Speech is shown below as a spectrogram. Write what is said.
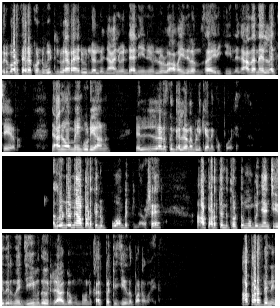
ഒരുപാട് തിരക്കുണ്ട്. വീട്ടിൽ വേറെ ആരും ഇല്ലല്ലോ. ഞാനും എന്റെ അനിയനും ഇല്ലല്ലോ. അവൻ ഇതിലൊന്നും സഹകരിക്കില്ല. ഞാൻ തന്നെ എല്ലാം ചെയ്യണം. ഞാനും അമ്മയും കൂടിയാണ് എല്ലായിടത്തും കല്യാണം വിളിക്കാനൊക്കെ പോയത്. അതുകൊണ്ട് തന്നെ ആ പടത്തിന് പോകാൻ പറ്റില്ല. പക്ഷേ ആ പടത്തിന് തൊട്ട് മുമ്പ് ഞാൻ ചെയ്തിരുന്ന ജീവിത ഒരു രാഗം എന്ന് പറഞ്ഞാൽ കൽപ്പറ്റി ചെയ്ത പടമായിരുന്നു. ആ പടത്തിന്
